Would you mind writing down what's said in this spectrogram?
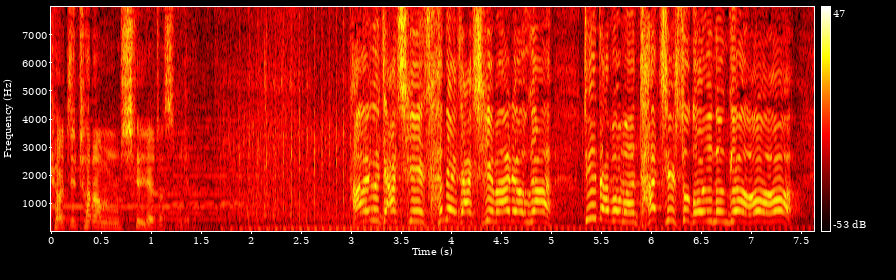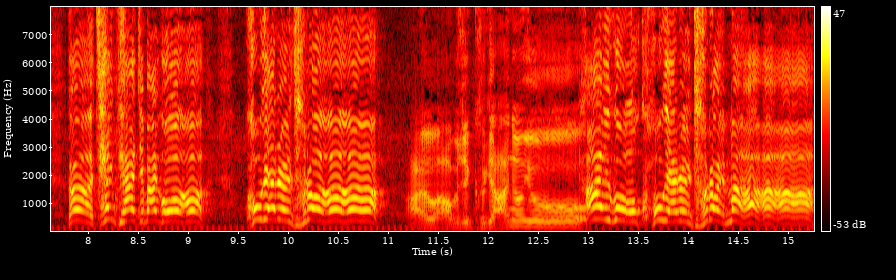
볏집처럼 실려졌습니다. 아이고 자식이 사내 자식이 말이야. 그냥 뛰다 보면 다칠 수도 있는겨. 어, 창피하지 말고 고개를 들어 아유 아버지 그게 아니에요. 아이고 고개를 들어 임마.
